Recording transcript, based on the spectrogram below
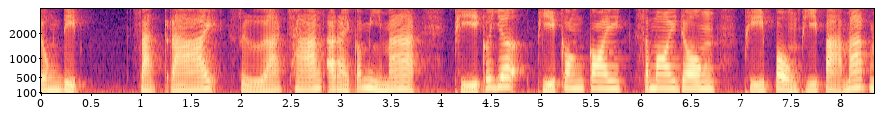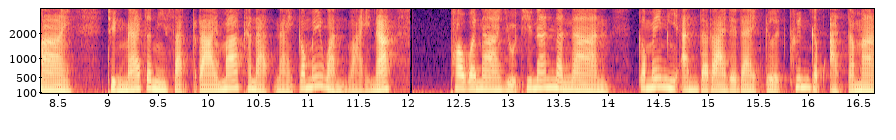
ดงดิบ สัตว์ร้าย เสือช้างอะไรก็มีมาก ผีก็เยอะ ผีกองกอย สมอยดง ผีโป่ง ผีป่ามากมาย ถึงแม้จะมีสัตว์ร้ายมากขนาดไหนก็ไม่หวั่นไหวนะ ภาวนาอยู่ที่นั่นนานๆ ก็ไม่มีอันตรายใด ๆ เกิดขึ้นกับอัตมา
